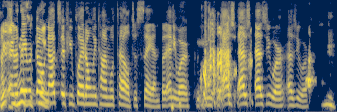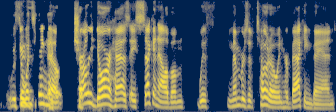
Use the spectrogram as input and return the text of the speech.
I'm sure they would the go thing. nuts if you played Only Time Will Tell. Just saying. But anyway, as as as you were, as you were. So Here's what's the thing though? Charlie Dore has a second album with members of Toto in her backing band,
